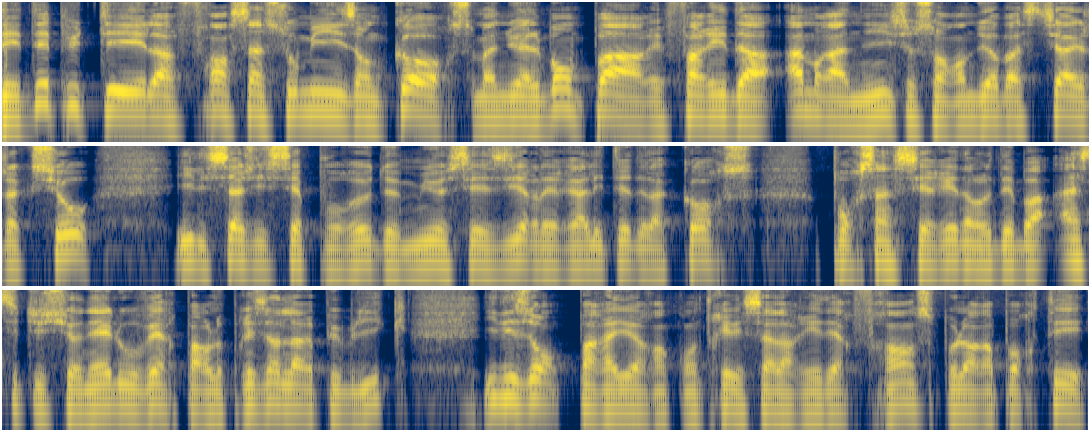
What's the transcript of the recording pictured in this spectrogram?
Des députés, la France insoumise en Corse, Manuel Bompard et Farida Amrani se sont rendus à Bastia et Ajaccio. Il s'agissait pour eux de mieux saisir les réalités de la Corse pour s'insérer dans le débat institutionnel ouvert par le président de la République. Ils ont par ailleurs rencontré les salariés d'Air France pour leur apporter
